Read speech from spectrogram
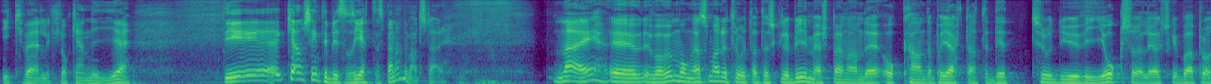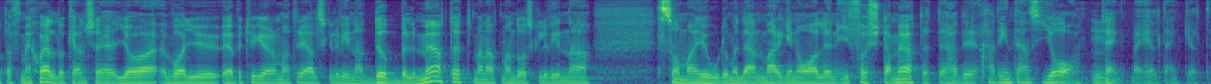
ikväll klockan nio. Det kanske inte blir så jättespännande match där. Nej, eh, det var väl många som hade trott att det skulle bli mer spännande och handen på hjärtat, det trodde ju vi också. Eller jag ska bara prata för mig själv då kanske. Jag var ju övertygad om att Real skulle vinna dubbelmötet, men att man då skulle vinna som man gjorde med den marginalen i första mötet. Det hade, hade inte ens jag mm. tänkt mig helt enkelt.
